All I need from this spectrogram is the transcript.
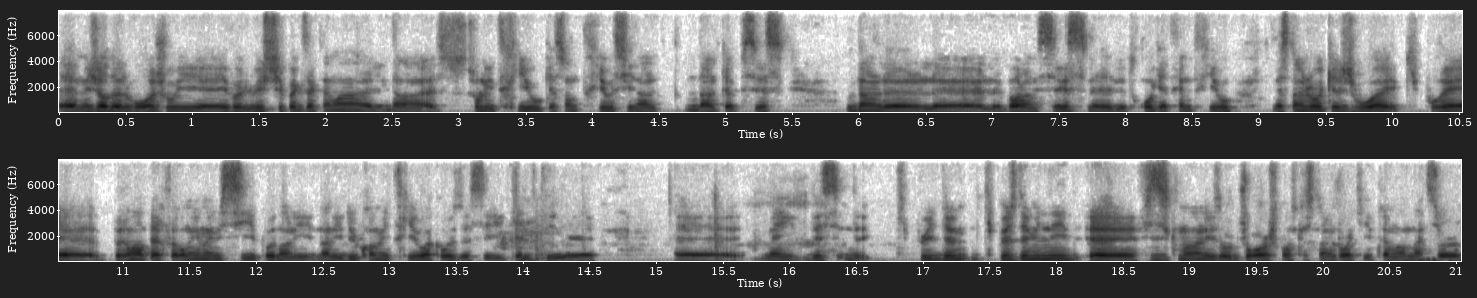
mais j'ai hâte de le voir jouer, évoluer. Je ne sais pas exactement sur les trios, question de trio, s'il est dans dans le, top 6 ou dans le, le, le bottom 6, le, 3-4e trio. Mais c'est un joueur que je vois qui pourrait vraiment performer, même s'il n'est pas dans les, dans les deux premiers trios à cause de ses qualités euh, mais qui, peut qui peut se dominer euh, physiquement les autres joueurs. Je pense que c'est un joueur qui est vraiment mature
